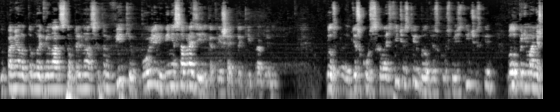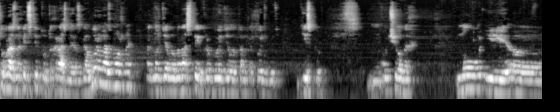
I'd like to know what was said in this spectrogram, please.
Упомянутом мной 12-13 веке более или менее сообразили, как решать такие проблемы. Был э, дискурс схоластический, был дискурс мистический, было понимание, что в разных институтах разные разговоры возможны. Одно дело монастырь, другое дело там какой-нибудь диспут ученых. Ну и, э,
